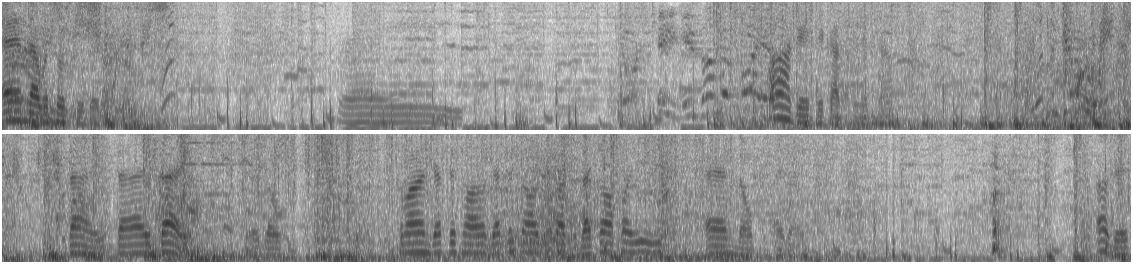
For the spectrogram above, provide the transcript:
And that was so stupid. Right. Ah, great, they're capturing it now. Let them get a ranking. Die, die, die. There we go. Come on, get this all, get this all, get that, that's all for you. And nope, I died. Oh, good.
